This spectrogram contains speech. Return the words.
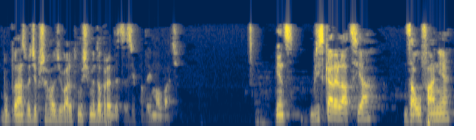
Bóg po nas będzie przychodził, ale tu musimy dobre decyzje podejmować. Więc bliska relacja, zaufanie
